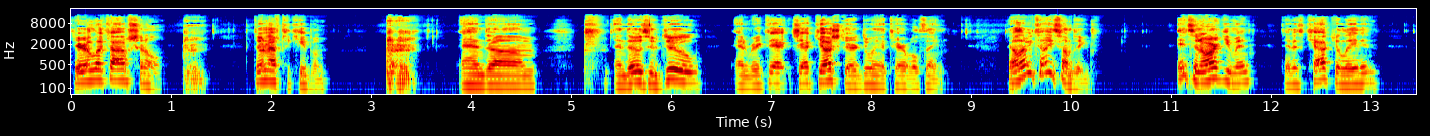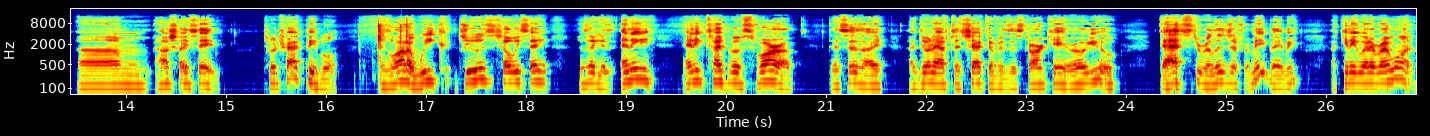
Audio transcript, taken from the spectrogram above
They're like optional. don't have to keep them. and um, and those who do and reject Yashka are doing a terrible thing. Now, let me tell you something. It's an argument that is calculated, um, how shall I say it? To attract people. There's a lot of weak Jews, shall we say. There's like any any type of svara that says I, I don't have to check if it's a star K or OU. That's the religion for me, baby. I can eat whatever I want.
